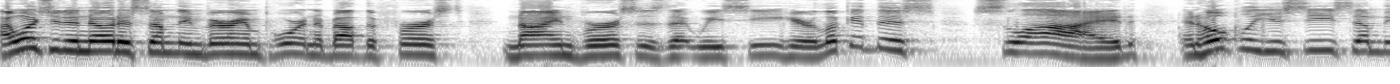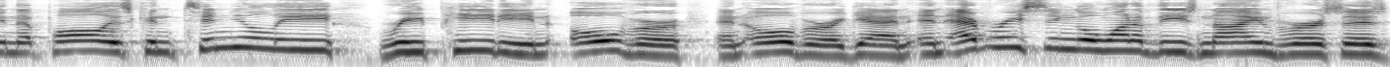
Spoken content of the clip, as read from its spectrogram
I want you to notice something very important about the first nine verses that we see here. Look at this slide, and hopefully you see something that Paul is continually repeating over and over again. In every single one of these nine verses,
